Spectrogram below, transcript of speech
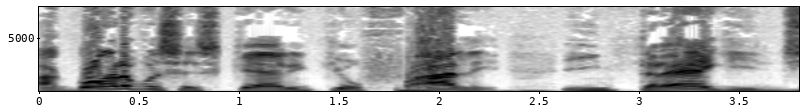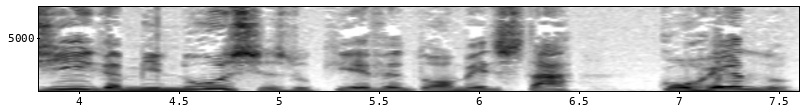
Agora vocês querem que eu fale e entregue diga minúcias do que eventualmente está correndo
